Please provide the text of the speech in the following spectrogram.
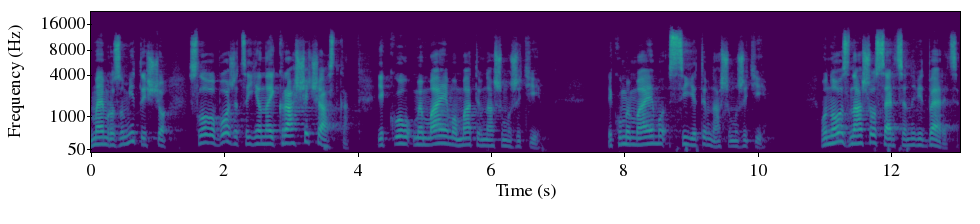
Маємо розуміти, що Слово Боже це є найкраща частка, яку ми маємо мати в нашому житті, яку ми маємо сіяти в нашому житті. Воно з нашого серця не відбереться.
